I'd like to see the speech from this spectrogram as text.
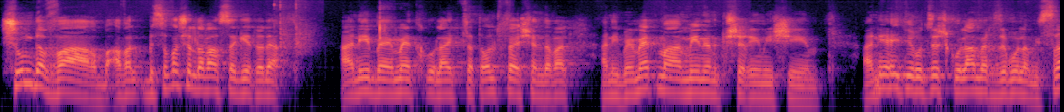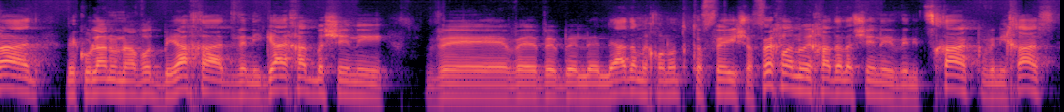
שום דבר, אבל בסופו של דבר, שגיא, אתה יודע, אני באמת, אולי קצת אולד פשנד, אבל אני באמת מאמין על קשרים אישיים. אני הייתי רוצה שכולם יחזרו למשרד, וכולנו נעבוד ביחד, וניגע אחד בשני, וליד המכונות קפה יישפך לנו אחד על השני, ונצחק, ונכעס,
